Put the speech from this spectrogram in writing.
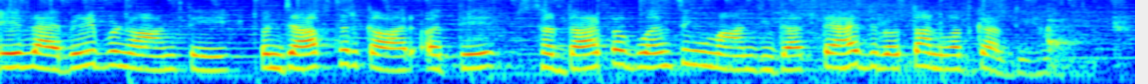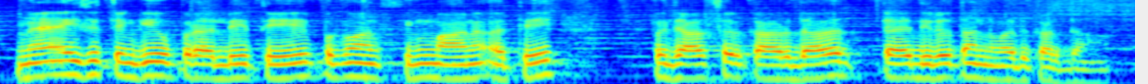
ਇਹ ਲਾਇਬ੍ਰੇਰੀ ਬਣਾਉਣ ਤੇ ਪੰਜਾਬ ਸਰਕਾਰ ਅਤੇ ਸਰਦਾਰ ਭਗਵੰਤ ਸਿੰਘ ਮਾਨ ਜੀ ਦਾ ਤਹਿ ਦਿਲੋਂ ਧੰਨਵਾਦ ਕਰਦੀ ਹਾਂ। ਮੈਂ ਇਸ ਚੰਗੇ ਉਪਰਾਲੇ ਤੇ ਭਗਵੰਤ ਸਿੰਘ ਮਾਨ ਅਤੇ ਪੰਜਾਬ ਸਰਕਾਰ ਦਾ ਤਹਿ ਦਿਲੋਂ ਧੰਨਵਾਦ ਕਰਦਾ ਹਾਂ।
